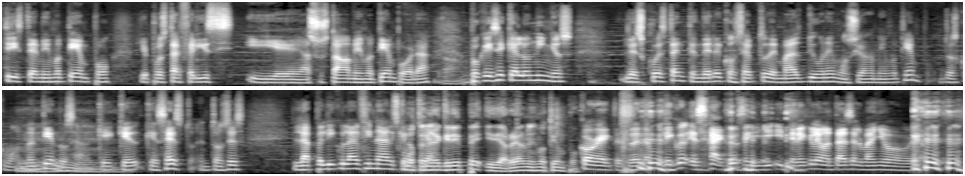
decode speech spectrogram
triste al mismo tiempo, yo puedo estar feliz y eh, asustado al mismo tiempo, ¿verdad? Ah. Porque dice que a los niños les cuesta entender el concepto de más de una emoción al mismo tiempo. Entonces, como, no entiendo, o sea, ¿qué, qué, qué es esto? Entonces, la película al final... Es como que- tener gripe y diarrea al mismo tiempo. Correcto, entonces la película, exacto, sí, y, y tener que levantarse al baño. ¿verdad?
